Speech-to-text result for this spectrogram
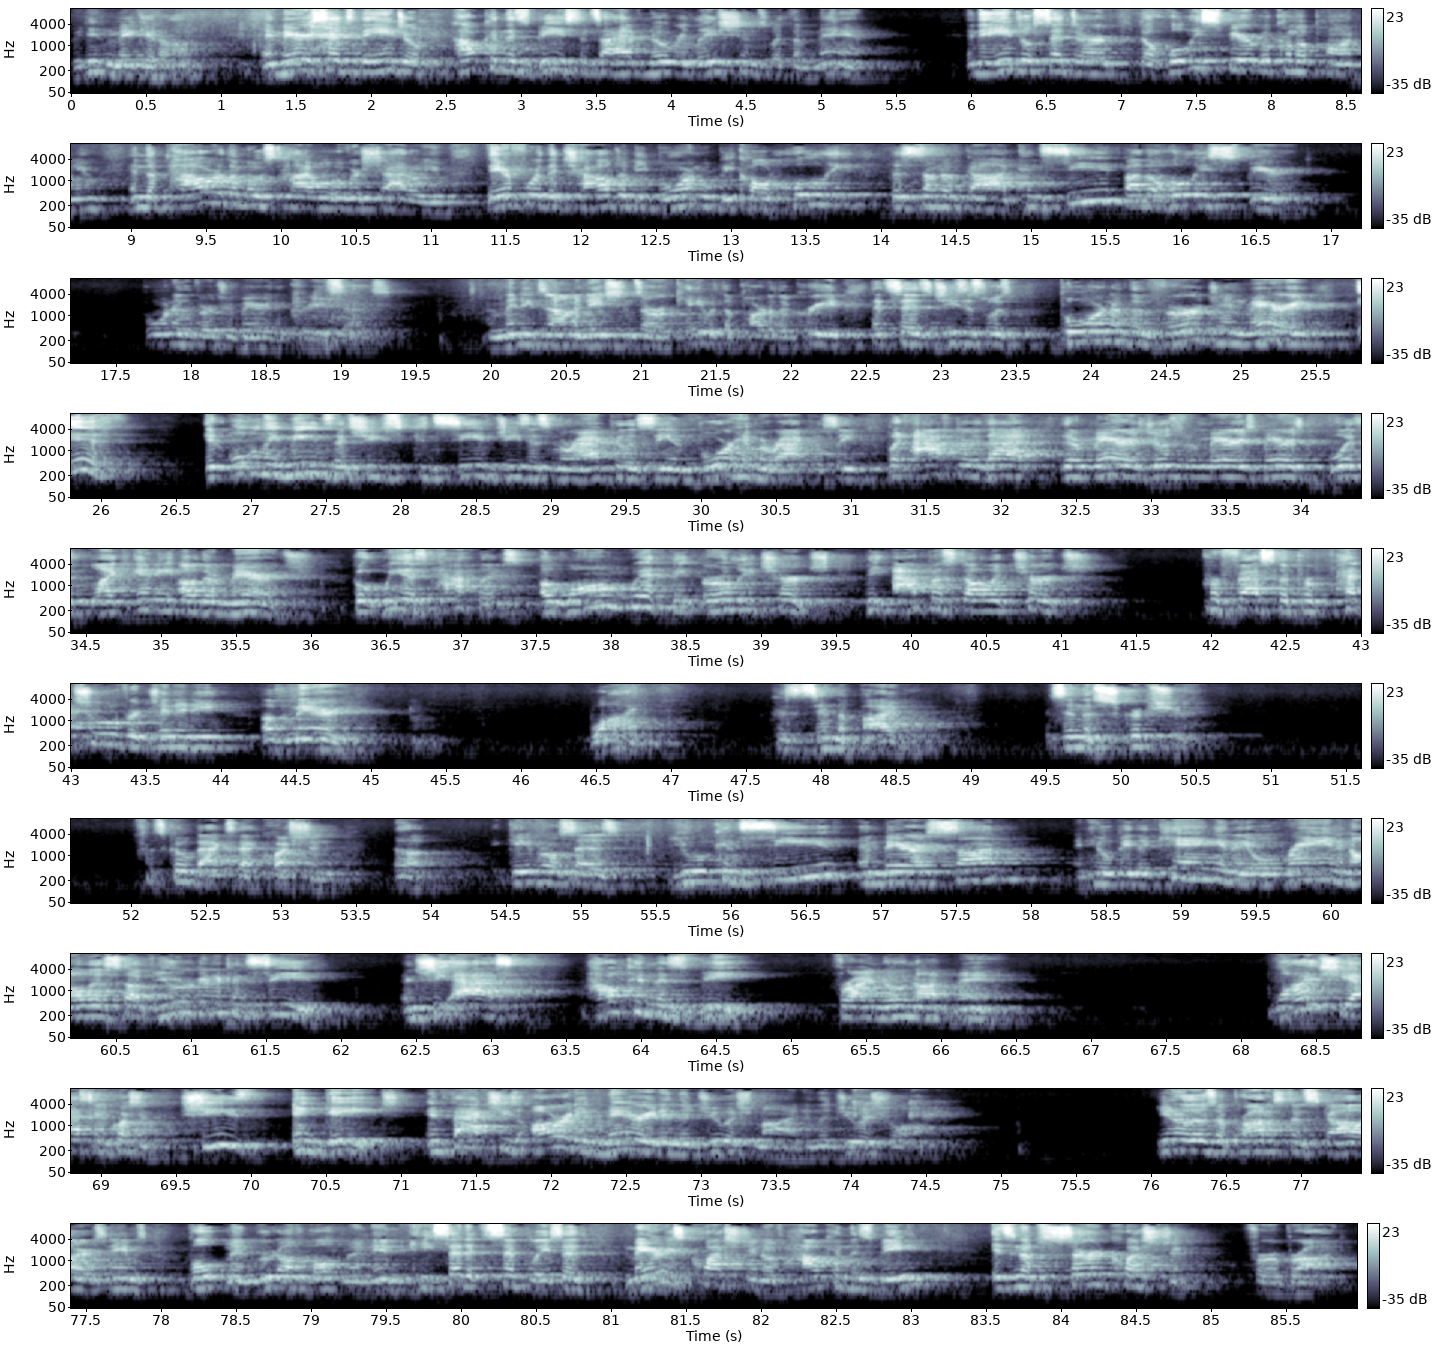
We didn't make it up. And Mary said to the angel, How can this be since I have no relations with a man? And the angel said to her, The Holy Spirit will come upon you, and the power of the Most High will overshadow you. Therefore, the child to be born will be called Holy, the Son of God, conceived by the Holy Spirit. Born of the Virgin Mary, the Creed says. Many denominations are okay with the part of the Creed that says Jesus was born of the Virgin Mary if it only means that she conceived Jesus miraculously and bore him miraculously. But after that, their marriage, Joseph and Mary's marriage, was like any other marriage. But we as Catholics, along with the early church, the apostolic church, profess the perpetual virginity of Mary. Why? Because it's in the Bible, it's in the scripture. Let's go back to that question. Uh, Gabriel says, you will conceive and bear a son, and he will be the king, and he will reign, and all this stuff. You are going to conceive. And she asked, How can this be? For I know not man. Why is she asking a question? She's engaged. In fact, she's already married in the Jewish mind, in the Jewish law. You know, there's a Protestant scholar, his name's Bultmann, Rudolf Bultmann, and he said it simply. He said, Mary's question of how can this be is an absurd question for a bride.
